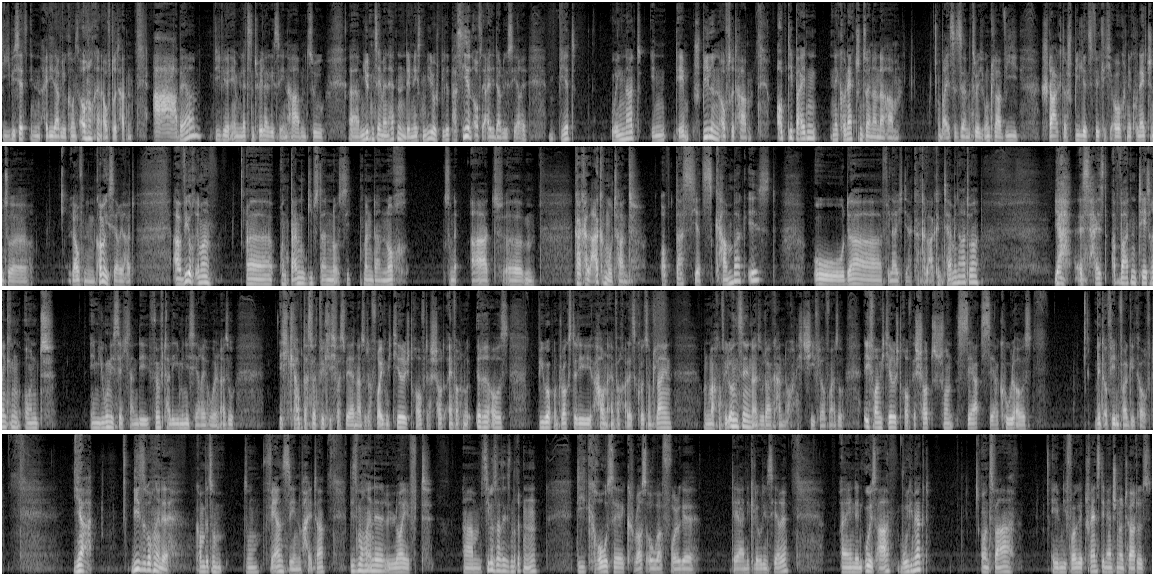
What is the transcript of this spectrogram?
die bis jetzt in IDW Comics auch noch keinen Auftritt hatten. Aber, wie wir im letzten Trailer gesehen haben zu äh, Mutants in Manhattan, dem nächsten Videospiel, basierend auf der IDW-Serie, wird Wingnut in dem Spiel einen Auftritt haben. Ob die beiden eine Connection zueinander haben. Wobei es ist ja natürlich unklar, wie stark das Spiel jetzt wirklich auch eine Connection zur laufenden Comicserie hat. Aber wie auch immer, äh, und dann gibt's dann, sieht man dann noch so eine Art ähm, Kakerlake-Mutant. Ob das jetzt Comeback ist oder vielleicht der Kakerlaken-Terminator. Ja, es heißt abwarten, Tee trinken und im Juni sich dann die fünfteilige Miniserie holen. Also ich glaube, das wird wirklich was werden. Also da freue ich mich tierisch drauf. Das schaut einfach nur irre aus. Bebop und Rocksteady hauen einfach alles kurz und klein und machen viel Unsinn. Also da kann doch nichts schief laufen. Also ich freue mich tierisch drauf. Es schaut schon sehr, sehr cool aus. Wird auf jeden Fall gekauft. Ja, dieses Wochenende kommen wir zum, zum Fernsehen weiter. Dieses Wochenende läuft am 27.03. die große Crossover-Folge der Nickelodeon-Serie in den USA, wohlgemerkt. Und zwar eben die Folge Transdimensional Turtles,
